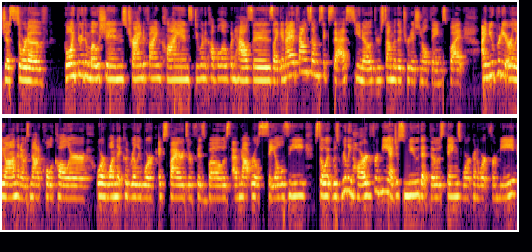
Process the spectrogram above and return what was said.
just sort of going through the motions, trying to find clients, doing a couple open houses. Like, and I had found some success, you know, through some of the traditional things, but I knew pretty early on that I was not a cold caller or one that could really work expireds or FSBOs. I'm not real salesy. So it was really hard for me. I just knew that those things weren't going to work for me.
